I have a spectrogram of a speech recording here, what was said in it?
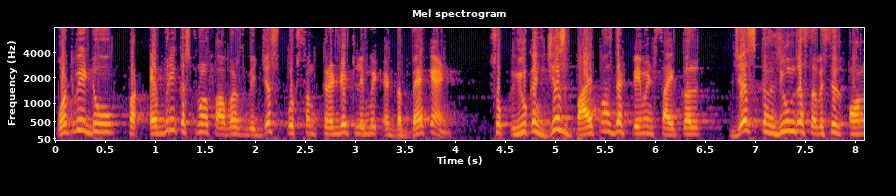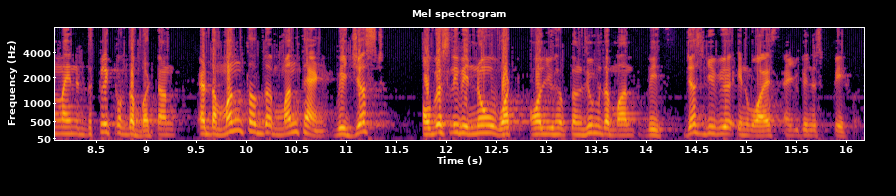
What we do for every customer of ours, we just put some credit limit at the back end So you can just bypass that payment cycle, just consume the services online at the click of the button. At the month of the month end, we just, obviously we know what all you have consumed the month. We just give you an invoice and you can just pay for it.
